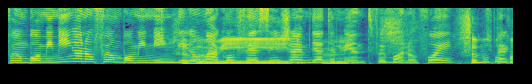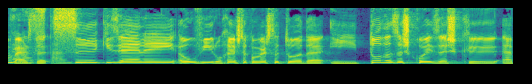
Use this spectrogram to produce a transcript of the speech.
Foi um bom miminho ou não foi um bom miminho? Foi Digam bom lá, miminho, confessem já imediatamente. Foi bom, não foi? Foi uma Espero boa conversa. Se quiserem ouvir o resto da conversa toda e todas as coisas que, a,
